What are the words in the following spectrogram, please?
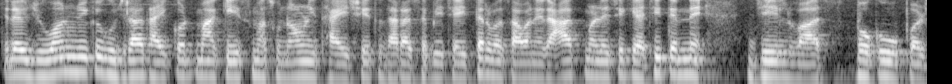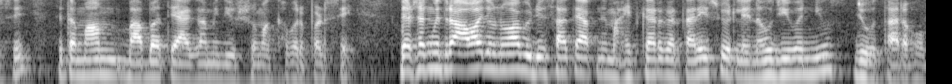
ત્યારે જોવાનું છે કે ગુજરાત હાઈકોર્ટમાં આ કેસમાં સુનાવણી થાય છે તો ધારાસભ્ય ચૈતર વસાવાને રાહત મળે છે કે હજી તેમને જેલવાસ ભોગવવું પડશે. તે તમામ બાબતે આગામી દિવસોમાં ખબર પડશે. દર્શક મિત્રો, આવા જ નવા વીડિયો સાથે આપને માહિતગાર કરતા રહીશું. એટલે નવજીવન ન્યૂઝ જોતા રહો.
